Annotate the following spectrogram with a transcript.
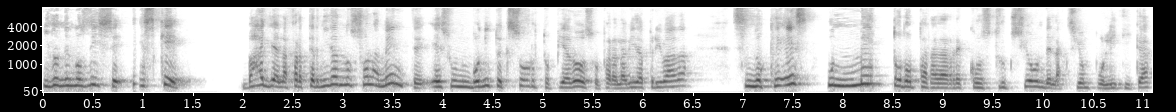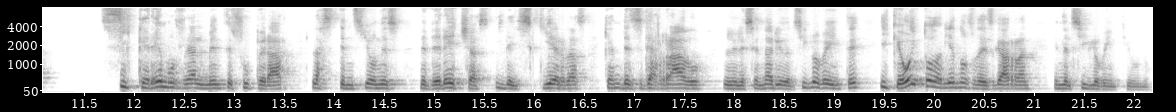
y donde nos dice, es que Vaya, la fraternidad no solamente es un bonito exhorto piadoso para la vida privada, sino que es un método para la reconstrucción de la acción política si queremos realmente superar las tensiones de derechas y de izquierdas que han desgarrado el escenario del siglo XX y que hoy todavía nos desgarran en el siglo XXI.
